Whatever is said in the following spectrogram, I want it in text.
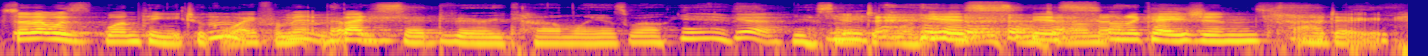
So that was one thing he took away from it. Mm, mm. That but he said very calmly as well. Yes. Yeah. Yes, I do. want yes, sometimes. yes, on occasions I do,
